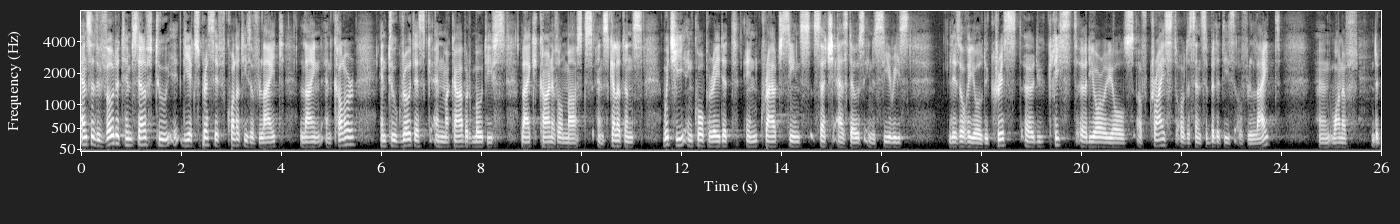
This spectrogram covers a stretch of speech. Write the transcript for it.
Ensor devoted himself to the expressive qualities of light, line, and color, and to grotesque and macabre motifs like carnival masks and skeletons, which he incorporated in crowd scenes such as those in the series Les Auréoles du Christ, uh, du Christ uh, the Aureoles of Christ, or the Sensibilities of Light. And one of the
